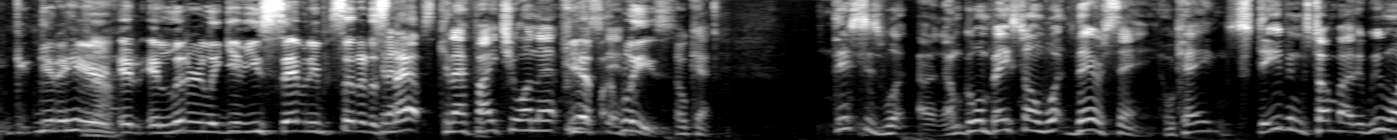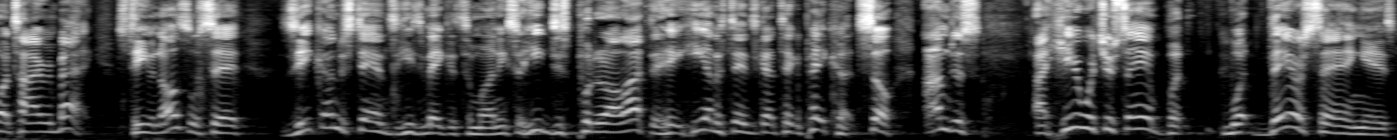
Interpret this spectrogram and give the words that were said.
get get in here and, and literally give you seventy percent of the Can I- snaps. can I fight you on that? Yes, Yeah, please. Okay. This is what I'm going based on what they're saying. Okay, Steven's talking about we want Tyron back. Steven also said Zeke understands he's making some money, so he just put it all out there. He, he understands he's got to take a pay cut. So I'm just I hear what you're saying, but what they're saying is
